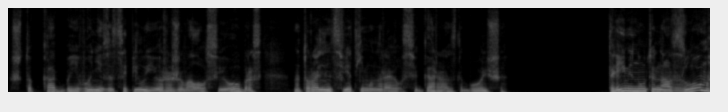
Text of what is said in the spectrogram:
что как бы его ни зацепил ее рыжеволосый образ, натуральный цвет ему нравился гораздо больше. Три минуты на взлом,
